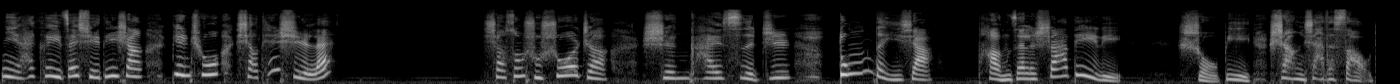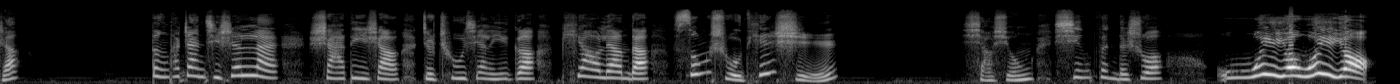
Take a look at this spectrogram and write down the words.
你还可以在雪地上变出小天使来。小松鼠说着，伸开四肢，咚的一下躺在了沙地里，手臂上下的扫着。等他站起身来，沙地上就出现了一个漂亮的松鼠天使。小熊兴奋地说：“我也要，我也要！”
